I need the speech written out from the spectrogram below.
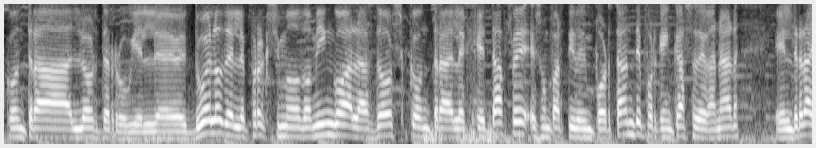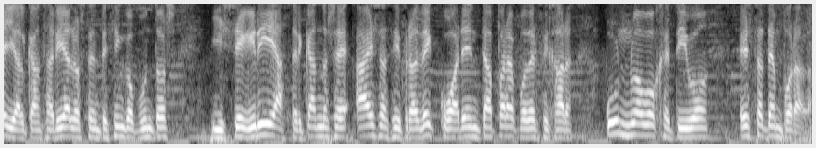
contra los de Rubí. El eh, duelo del próximo domingo a las 2 contra el Getafe es un partido importante porque en caso de ganar el Rayo alcanzaría los 35 puntos y seguiría acercándose a esa cifra de 40 para poder fijar un nuevo objetivo esta temporada.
